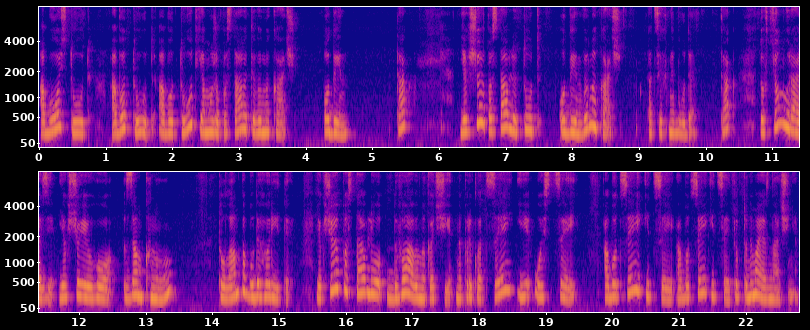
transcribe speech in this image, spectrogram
або ось тут, або тут, або тут я можу поставити вимикач. Один. Так? Якщо я поставлю тут один вимикач, а цих не буде, так? то в цьому разі, якщо я його замкну, то лампа буде горіти. Якщо я поставлю два вимикачі, наприклад, цей і ось цей, або цей і цей, або цей і цей, тобто немає значення,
